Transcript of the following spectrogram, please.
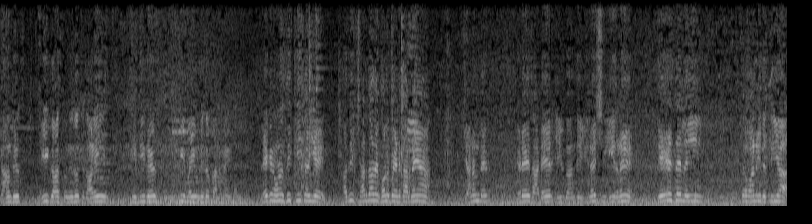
ਜਨਮ ਦਿਵਸ 20 ਅਗਸਤ 1944 ਸ਼ਹੀਦੀ ਦਿਵਸ 21 ਮਈ 1991 ਲੇਕਿਨ ਹੁਣ ਅਸੀਂ ਕੀ ਕਰੀਏ? ਅਸੀਂ ਸ਼ਰਧਾ ਦੇ ਫੁੱਲ ਭੇਂਟ ਕਰਨੇ ਆ। ਜਨਮ ਦੇ ਜਿਹੜੇ ਸਾਡੇ ਰਾਜੀਵ ਗਾਂਧੀ ਜੀ ਨੇ ਸ਼ਹੀਦ ਨੇ, ਦੇਸ਼ ਦੇ ਲਈ ਕੁਰਬਾਨੀ ਦਿੱਤੀ ਆ,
